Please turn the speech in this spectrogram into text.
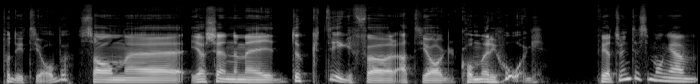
på ditt jobb som eh, jag känner mig duktig för att jag kommer ihåg. För jag tror inte så många,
